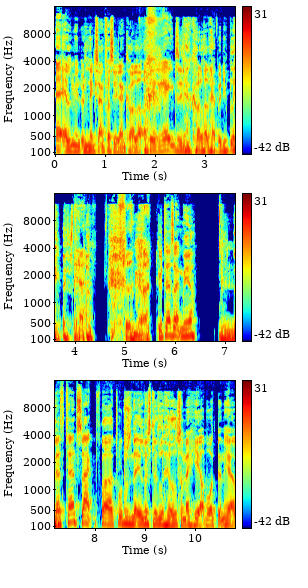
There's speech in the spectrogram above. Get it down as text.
af alle mine yndlingssange fra Celine Collar, og det er rent Celine Collar, der er på de playlister. Ja, fed nørd. Skal vi tage en sang mere? Mm. Lad os tage en sang fra 2011's Little Hill, som er her, hvor den her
